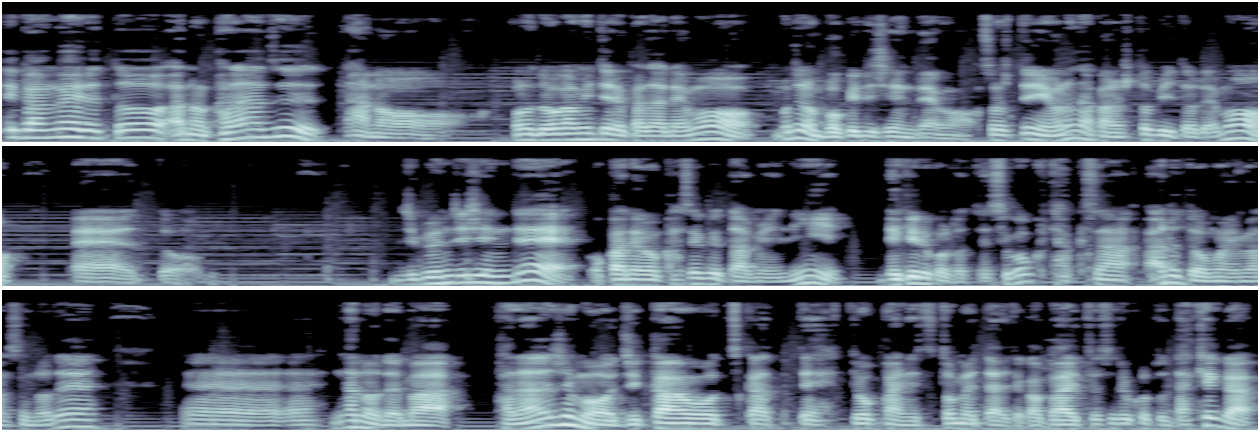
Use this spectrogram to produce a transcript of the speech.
て考えると、あの必ずあのこの動画を見てる方でも、もちろん僕自身でも、そして世の中の人々でも、えー、と自分自身でお金を稼ぐためにできることってすごくたくさんあると思いますので、えー、なのでまあ必ずしも時間を使ってどっかに勤めたりとかバイトすることだけが、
